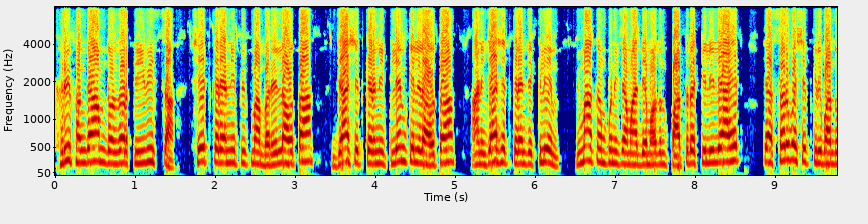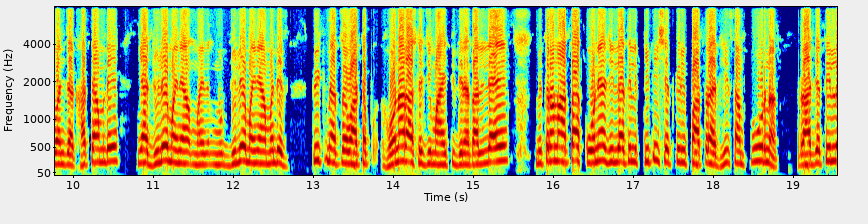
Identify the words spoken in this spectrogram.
खरीप हंगाम दोन हजार तेवीसचा शेतकऱ्यांनी पीकमा भरलेला होता ज्या शेतकऱ्यांनी क्लेम केलेला होता आणि ज्या शेतकऱ्यांचे क्लेम विमा कंपनीच्या माध्यमातून पात्र केलेले आहेत त्या सर्व शेतकरी बांधवांच्या खात्यामध्ये या जुलै महिन्या- जुलै महिन्यामध्येच पीक वाटप होणार असल्याची माहिती देण्यात आलेली आहे. मित्रांनो आता कोण्या जिल्ह्यातील किती शेतकरी पात्र आहेत ही संपूर्ण राज्यातील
